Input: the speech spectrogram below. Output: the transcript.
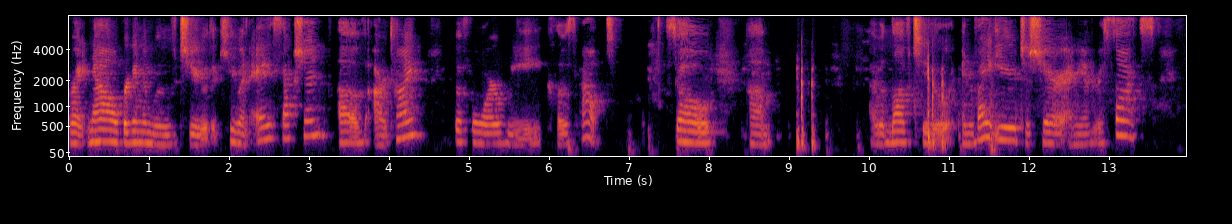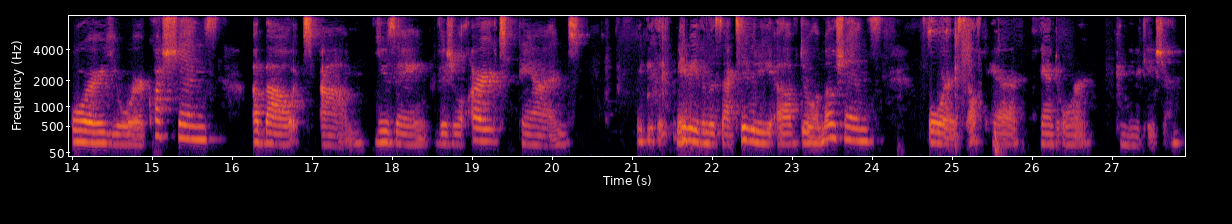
Right now, we're going to move to the Q&A section of our time before we close out. So um, I would love to invite you to share any of your thoughts or your questions about um, using visual art and maybe, the, maybe even this activity of dual emotions or self-care and or communication.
